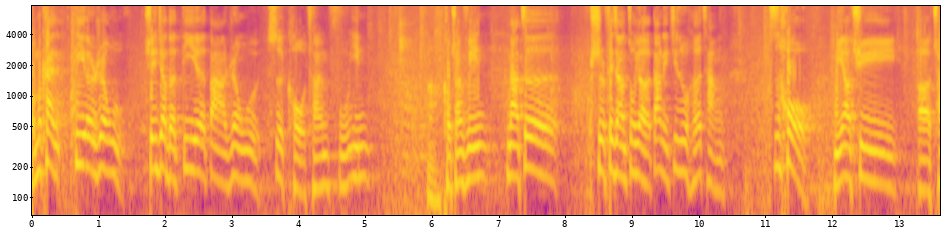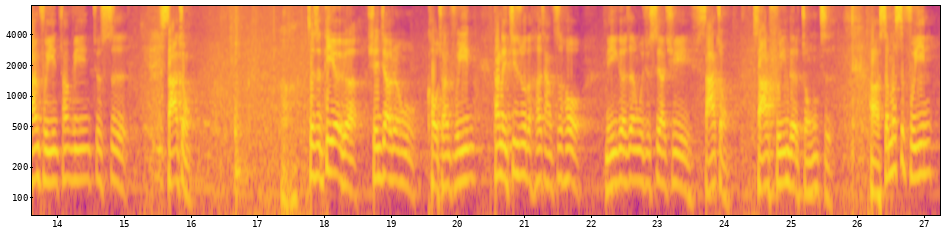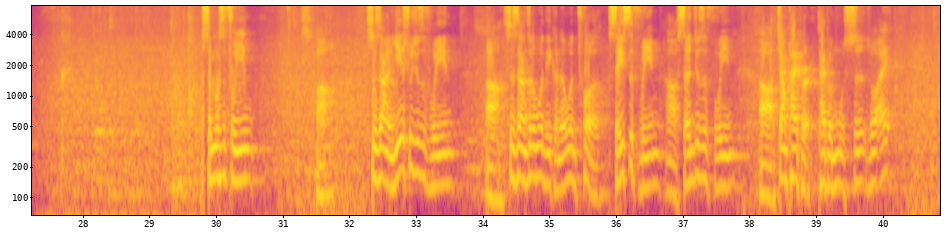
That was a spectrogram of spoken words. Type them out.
我们看第二任务，宣教的第二大任务是口传福音啊，口传福音。那这是非常重要的。当你进入合场之后，你要去呃传福音，传福音就是撒种啊，这是第二个宣教任务，口传福音。当你进入了合场之后，你一个任务就是要去撒种，撒福音的种子啊。什么是福音？什么是福音？啊，事实上，耶稣就是福音。啊，事实上这个问题可能问错了。谁是福音？啊，神就是福音。啊，江 Piper Piper 牧师说：“哎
